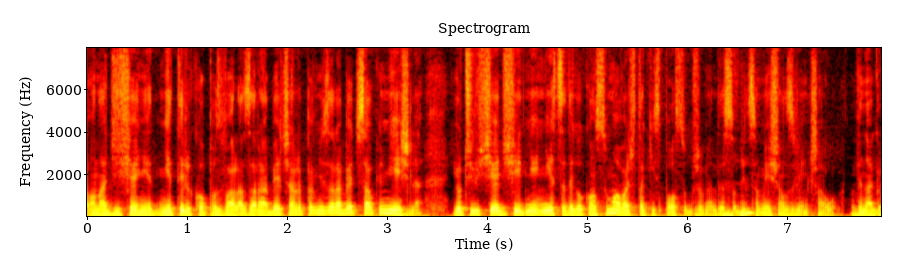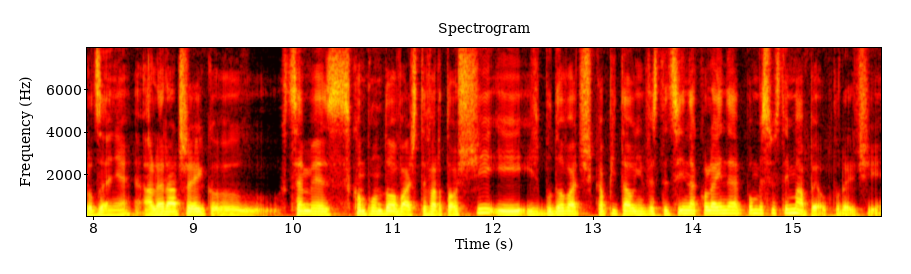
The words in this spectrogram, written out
ona dzisiaj nie, nie tylko pozwala zarabiać, ale pewnie zarabiać całkiem nieźle. I oczywiście ja dzisiaj nie, nie chcę tego konsumować w taki sposób, że będę sobie mhm. co miesiąc zwiększał wynagrodzenie, ale raczej chcemy skomponować te wartości i, i zbudować kapitał inwestycyjny na kolejne pomysły z tej mapy, o której ci,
